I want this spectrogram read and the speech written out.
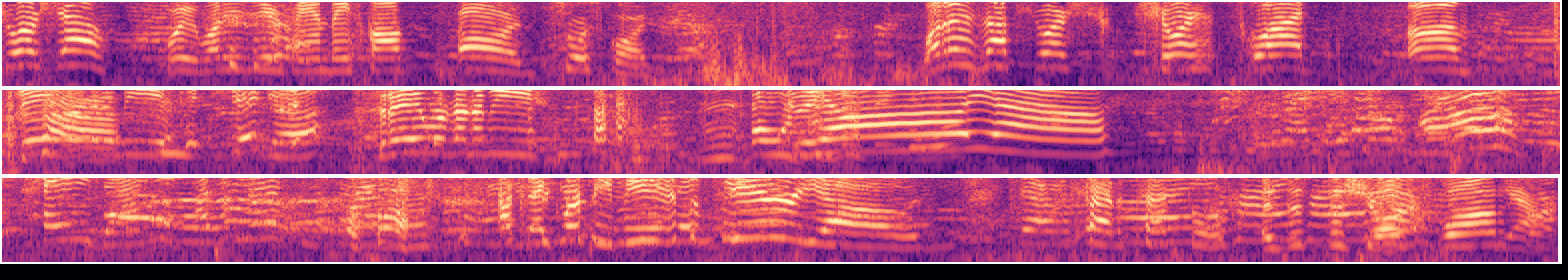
Hey, Shore Show. Wait, what is your fan base called? Uh, Shore Squad. What is up, Short Short Squad? Um, today we're gonna be Today we're gonna be. oh yeah, yeah. Oh, hey, Daddy. I think my pee pee is some Cheerios. Got a pencil. Is this the short squad? Yeah.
